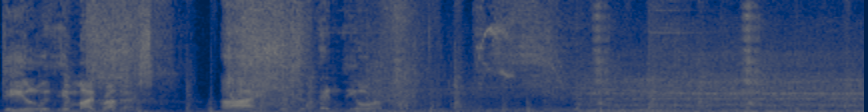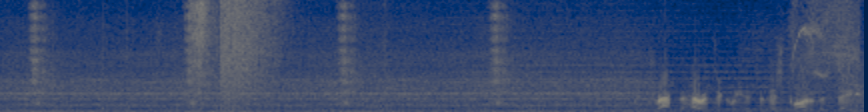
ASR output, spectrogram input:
Deal with him, my brothers. I will defend the Oracle. We track the heretic leader to this part of the station.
